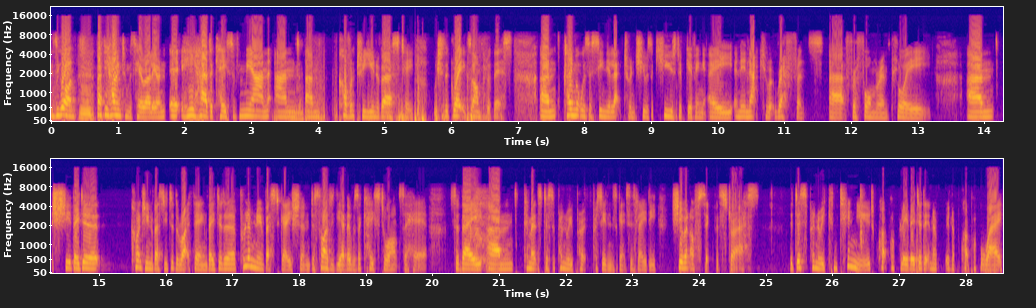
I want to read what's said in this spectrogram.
is he gone? Mm. Matthew Harrington was here earlier, and uh, he had a case of Mean and mm. um, Coventry University, which is a great example of this. Um, claimant was a senior lecturer, and she was accused of giving a an inaccurate reference uh, for a former employee. Um, she they did. Coventry University did the right thing. They did a preliminary investigation, decided, yeah, there was a case to answer here. So they um, commenced disciplinary proceedings against this lady. She went off sick with stress The disciplinary continued quite properly. They did it in a, in a quite proper way,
